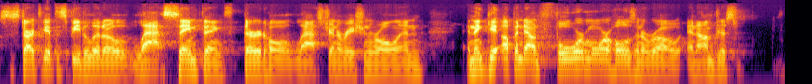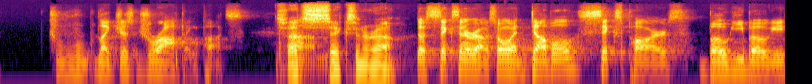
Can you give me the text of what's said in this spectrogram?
so start to get the speed a little. Last same thing, third hole, last generation roll in, and then get up and down four more holes in a row, and I'm just like just dropping putts. So that's um, six in a row. So six in a row. So I went double, six pars, bogey, bogey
